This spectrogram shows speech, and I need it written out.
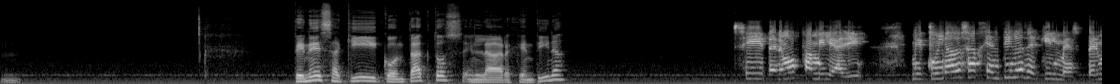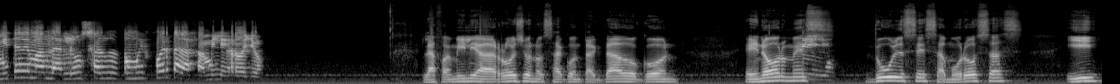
Mm. ¿Tenés aquí contactos en la Argentina? Tenemos familia allí. Mi cuñado es argentino de Quilmes. Permíteme mandarle un saludo muy fuerte a la familia Arroyo. La familia Arroyo nos ha contactado con enormes, dulces, amorosas y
